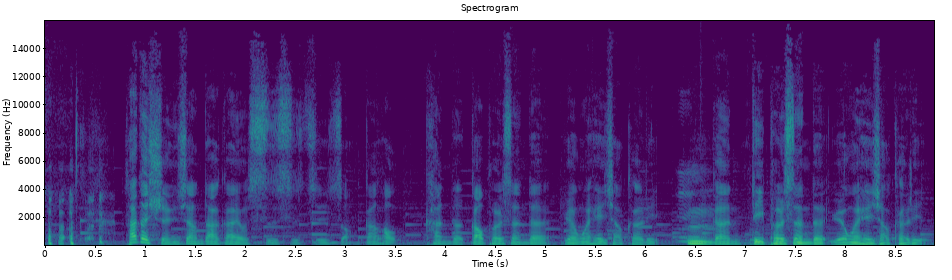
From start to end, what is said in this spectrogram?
它的选项大概有四十几种，刚好看的高 person 的原味黑巧克力，嗯，跟低 person 的原味黑巧克力，嗯，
